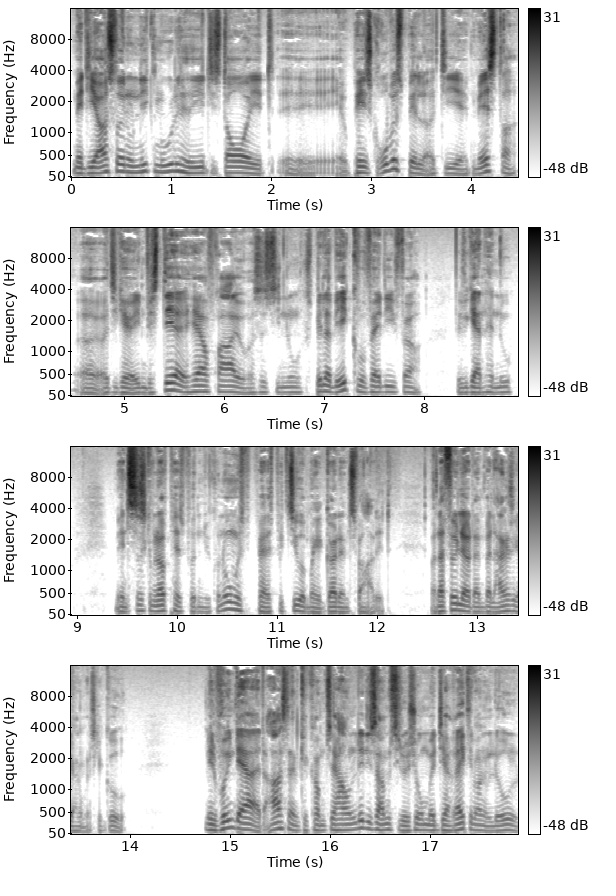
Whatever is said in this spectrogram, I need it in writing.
men de har også fået en unik mulighed i, at de står i et øh, europæisk gruppespil, og de er mestre, og, og de kan jo investere herfra jo, og så sige, nu spiller vi ikke kunne få fat i før, vil vi gerne have nu. Men så skal man også passe på den økonomiske perspektiv, at man kan gøre det ansvarligt. Og der føler jeg, at der er en balancegang, man skal gå. Min point er, at Arsenal kan komme til at havne lidt i samme situation med, at de har rigtig mange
